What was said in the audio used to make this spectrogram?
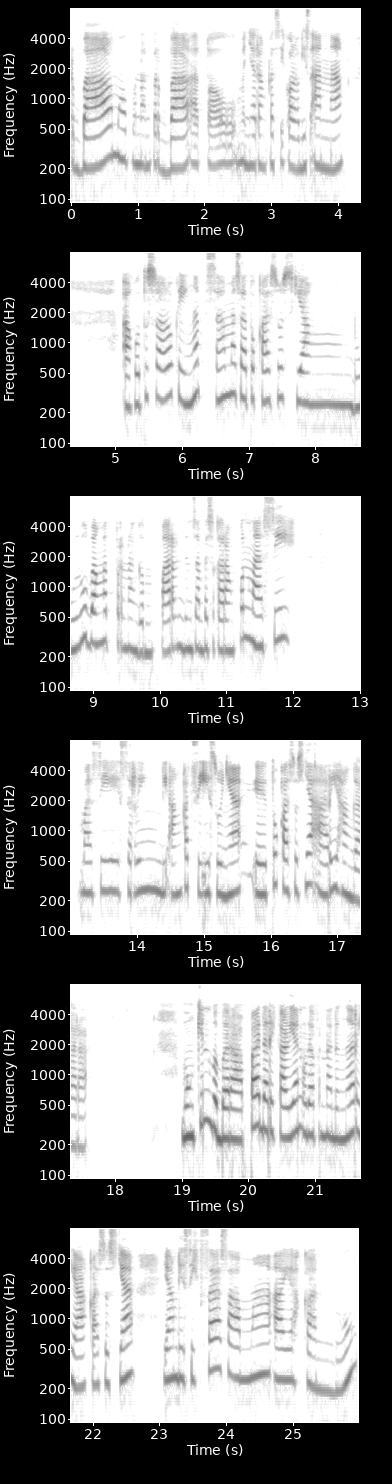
verbal maupun non verbal atau menyerang ke psikologis anak. Aku tuh selalu keinget sama satu kasus yang dulu banget pernah gempar dan sampai sekarang pun masih masih sering diangkat sih isunya yaitu kasusnya Ari Hanggara. Mungkin beberapa dari kalian udah pernah dengar ya kasusnya yang disiksa sama ayah kandung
